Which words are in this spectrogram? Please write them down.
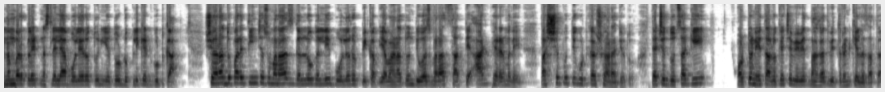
नंबर प्लेट नसलेल्या बोलेरोतून येतो डुप्लिकेट गुटखा. शहरात दुपारी तीनच्या सुमारास गल्लोगल्ली बोलेरो पिकअप या वाहनातून दिवसभरात सात ते आठ फेऱ्यांमध्ये पाचशे पोती गुटखा शहरात येतो. त्याचे दुचाकी ऑटोने तालुक्याच्या विविध भागात वितरण केलं जातं.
